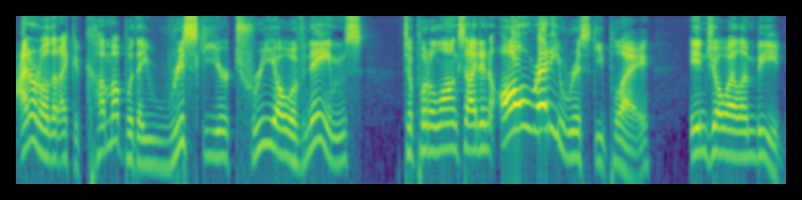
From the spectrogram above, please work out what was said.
I don't know that I could come up with a riskier trio of names to put alongside an already risky play in Joel Embiid.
